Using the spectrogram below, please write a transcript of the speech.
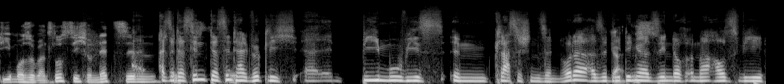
die immer so ganz lustig und nett sind. Also das sind, das sind halt wirklich äh, B-Movies im klassischen Sinn, oder? Also die ja, Dinger sehen doch immer aus wie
